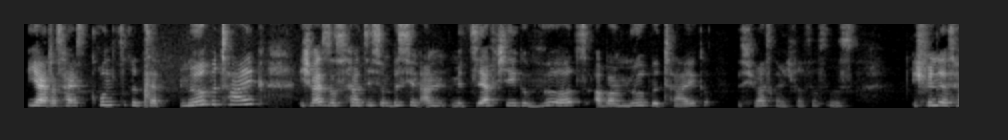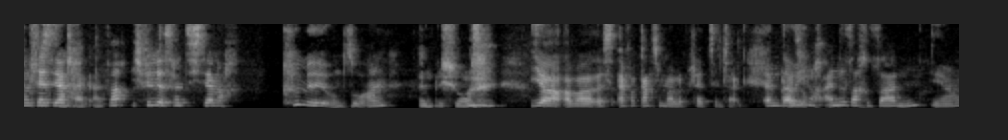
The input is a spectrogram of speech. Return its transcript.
Ja, das heißt Grundrezept Mürbeteig. Ich weiß, das hört sich so ein bisschen an mit sehr viel Gewürz, aber Mürbeteig, ich weiß gar nicht, was das ist. Ich finde, es hört sich sehr nach, einfach. ich finde, es hört sich sehr nach Kümmel und so an. Irgendwie schon. Ja, aber es ist einfach ganz normaler Plätzchenteig. Ähm, darf Also- ich noch eine Sache sagen? Ja.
